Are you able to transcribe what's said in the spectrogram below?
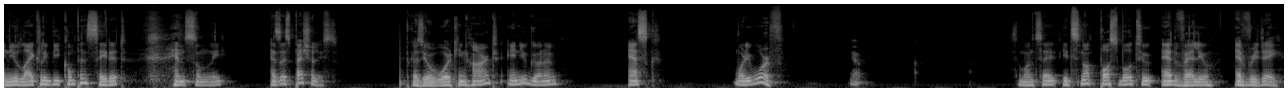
And you'll likely be compensated handsomely as a specialist because you're working hard and you're gonna ask what you're worth. Yep. Someone said it's not possible to add value every day.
